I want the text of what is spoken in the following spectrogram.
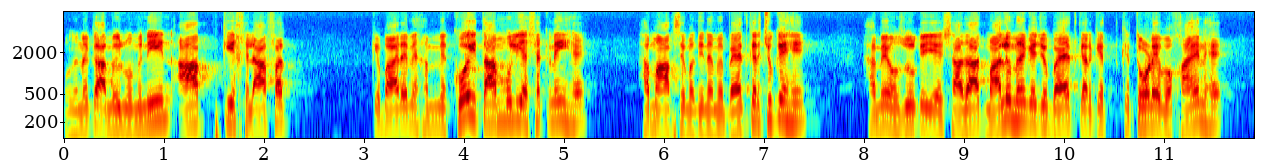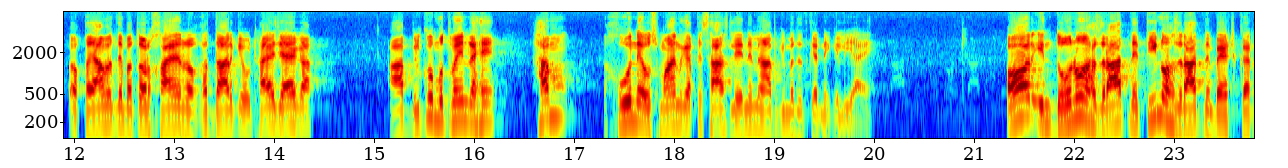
انہوں نے کہا، امیر المومنین، آپ کی خلافت کے بارے میں ہم میں کوئی تعمل یا شک نہیں ہے۔ ہم آپ سے مدینہ میں بیعت کر چکے ہیں۔ ہمیں حضور کے یہ ارشادات معلوم ہیں کہ جو بیعت کر کے توڑے وہ خائن ہے اور قیامت میں بطور خائن اور غدار کے اٹھایا جائے گا۔ آپ بالکل مطمئن رہیں۔ ہم خون عثمان کا قصاص لینے میں آپ کی مدد کرنے کے لیے آئے اور ان دونوں حضرات نے، تینوں حضرات نے بیٹھ کر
